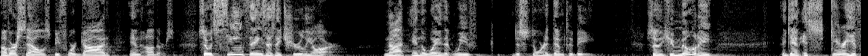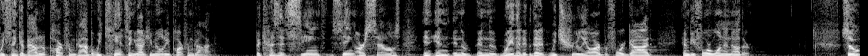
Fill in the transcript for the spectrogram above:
of ourselves before God and others. So it's seeing things as they truly are, not in the way that we've distorted them to be. So humility, again, it's scary if we think about it apart from God, but we can't think about humility apart from God because it's seeing, seeing ourselves in, in, in, the, in the way that, it, that we truly are before God and before one another. So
